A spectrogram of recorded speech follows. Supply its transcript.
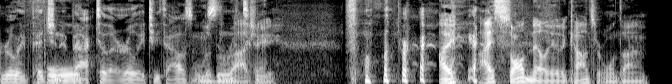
really pitching Full it back to the early 2000s. Liberace. I, I saw Nelly at a concert one time.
